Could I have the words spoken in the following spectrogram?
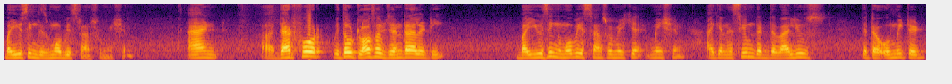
by using this Mobius transformation. And uh, therefore without loss of generality by using a Mobius transformation I can assume that the values that are omitted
